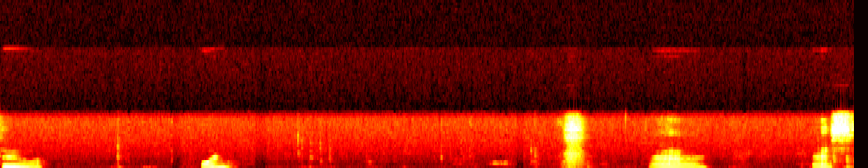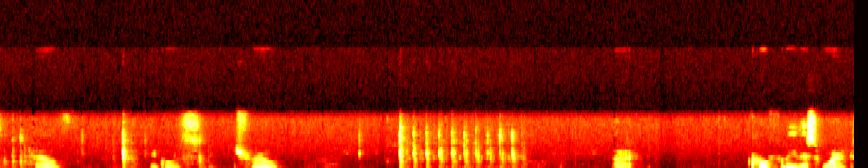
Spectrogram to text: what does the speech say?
to 1 uh, s health equals true. Alright. Hopefully this works.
